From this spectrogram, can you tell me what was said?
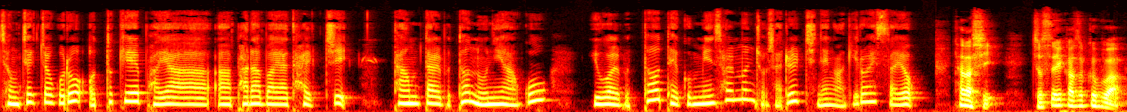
정책적으로 어떻게 봐야, 아, 바라봐야 할지 다음 달부터 논의하고 6월부터 대국민 설문조사를 진행하기로 했어요. ただし、女性家族部は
